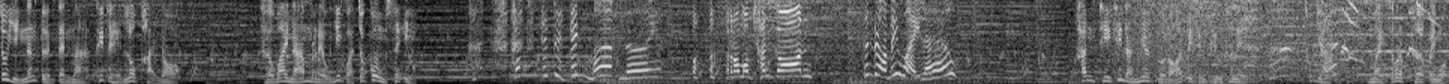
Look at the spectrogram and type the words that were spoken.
จ้าหญิงนั้นตื่นเต้นมากที่จะเห็นโลกภายนอก เธอว่ายน้ำเร็วยิ่งกว่าเจ้ากุ้งเสียอีก ฮะฉันตื่นเต้นมากเลยรอมอมฉันก่อน ฉันรอไม่ไหวแล้ว ทันทีที่นางเงือกตัวน้อยไปถึงผิวทะเล ทุกอย่างใหม่สำหรับเธอไปหมด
